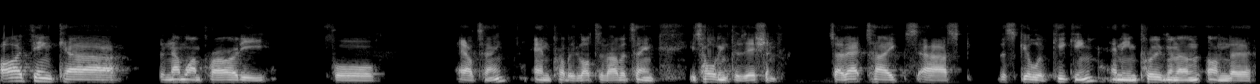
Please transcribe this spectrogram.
I think uh, the number one priority for our team and probably lots of other teams is holding possession. So that takes uh, the skill of kicking and the improvement on, on the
